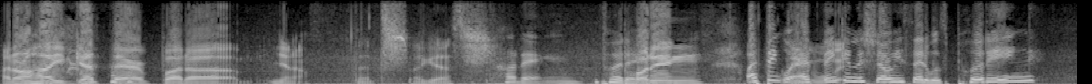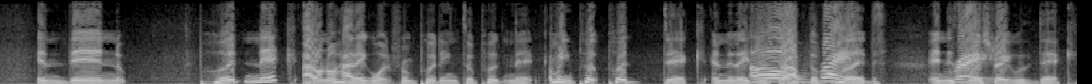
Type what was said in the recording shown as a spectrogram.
I don't know how you get there, but uh, you know, that's I guess Pudding. Pudding. pudding. I think I think in the show he said it was pudding, and then pudnick. I don't know how they went from pudding to pudnick. I mean put pud dick, and then they just Oh, dropped the right. pud and just Right. went straight with dick.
